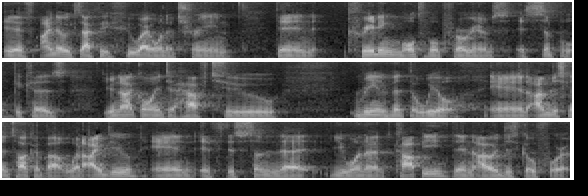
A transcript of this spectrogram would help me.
if I know exactly who I want to train, then creating multiple programs is simple because you're not going to have to reinvent the wheel. And I'm just going to talk about what I do. And if this is something that you want to copy, then I would just go for it.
